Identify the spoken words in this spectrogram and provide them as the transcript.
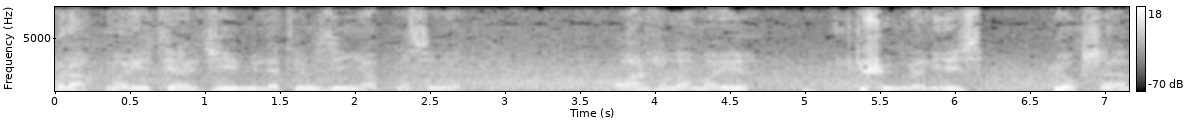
bırakmayı, tercihi milletimizin yapmasını arzulamayı düşünmeliyiz. Yoksa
